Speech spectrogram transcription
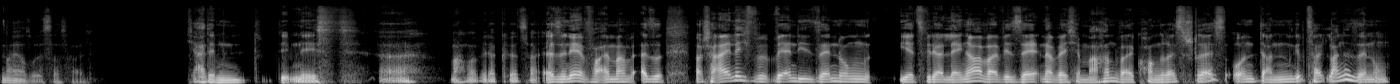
naja, so ist das halt. Ja, dem, demnächst. Äh machen wir wieder kürzer. Also nee, vor allem machen wir, also wahrscheinlich werden die Sendungen jetzt wieder länger, weil wir seltener welche machen, weil Kongressstress und dann gibt's halt lange Sendungen.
